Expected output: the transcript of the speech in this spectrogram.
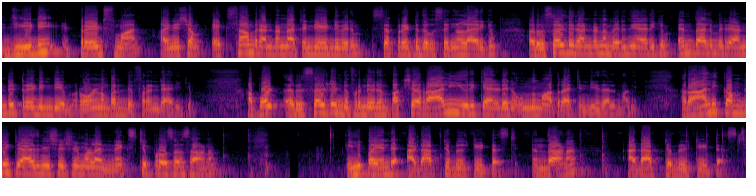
ജി ഡി ട്രേഡ്സ്മാൻ അതിനുശേഷം എക്സാം രണ്ടെണ്ണം അറ്റൻഡ് ചെയ്യേണ്ടി വരും. സെപ്പറേറ്റ് ദിവസങ്ങളിലായിരിക്കും. റിസൾട്ട് രണ്ടെണ്ണം വരുന്നതായിരിക്കും. എന്തായാലും രണ്ട് ട്രേഡിന്റെയും റോൾ നമ്പർ ഡിഫറന്റ് ആയിരിക്കും. അപ്പോൾ റിസൾട്ടും ഡിഫറെന്റ് വരും. പക്ഷേ റാലി ഈ ഒരു കാൻഡിഡേറ്റ് ഒന്ന് മാത്രം അറ്റൻഡ് ചെയ്താൽ മതി. റാലി കംപ്ലീറ്റ് ആയതിനു ശേഷമുള്ള നെക്സ്റ്റ് പ്രോസസ്സാണ് ഈ പയ്യന്റെ അഡാപ്റ്റബിലിറ്റി ടെസ്റ്റ് എന്താണ്? അഡാപ്റ്റബിലിറ്റി ടെസ്റ്റ്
